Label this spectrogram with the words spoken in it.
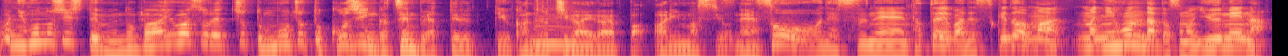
っぱ日本のシステムの場合はそれちょっともうちょっと個人が全部やってるっていう感じの違いがやっぱありますよね。そうですね。例えばですけど、まあ、まあ、日本だとその有名な、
